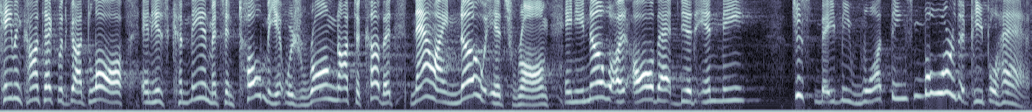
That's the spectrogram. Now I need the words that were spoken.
came in contact with God's law and His commandments and told me it was wrong not to covet, now I know it's wrong. And you know what all that did in me? Just made me want things more that people have.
